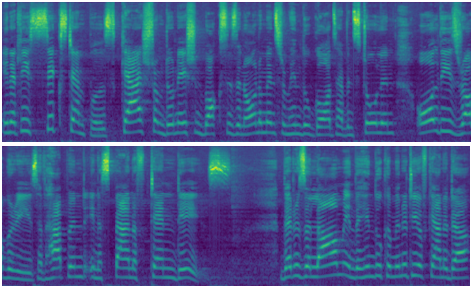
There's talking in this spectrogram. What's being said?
In at least six temples, cash from donation boxes and ornaments from Hindu gods have been stolen. All these robberies have happened in a span of 10 days. There is alarm in the Hindu community of Canada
